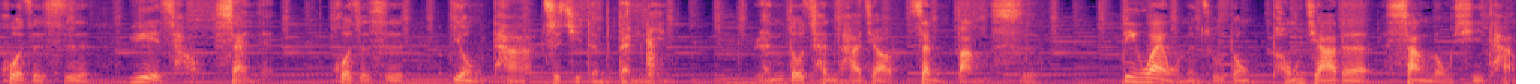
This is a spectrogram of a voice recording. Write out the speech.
或者是月草善人，或者是用他自己的本名。人都称他叫郑邦师。另外，我们竹东彭家的上陇西堂，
